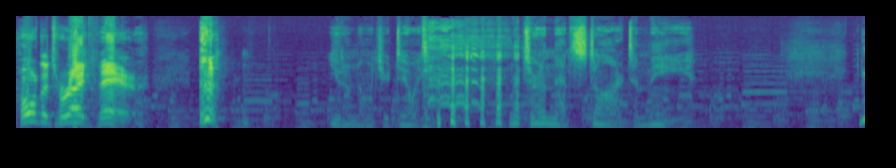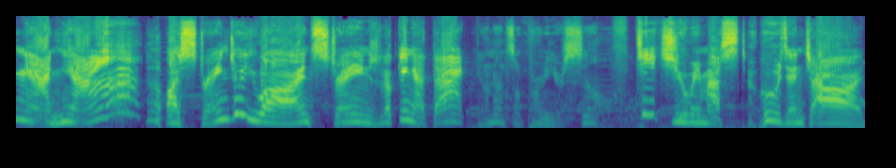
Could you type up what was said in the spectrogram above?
Hold it right there! You don't know what you're doing. Return that star to me. Nya, nya? A stranger you are, and strange looking at that. You're not so pretty yourself. Teach you we must. Who's in charge?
